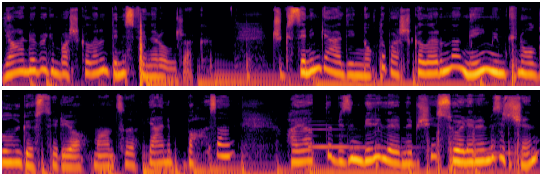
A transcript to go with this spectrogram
yarın öbür gün başkalarının deniz feneri olacak. Çünkü senin geldiğin nokta başkalarına neyin mümkün olduğunu gösteriyor mantığı. Yani bazen hayatta bizim birilerine bir şey söylememiz için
